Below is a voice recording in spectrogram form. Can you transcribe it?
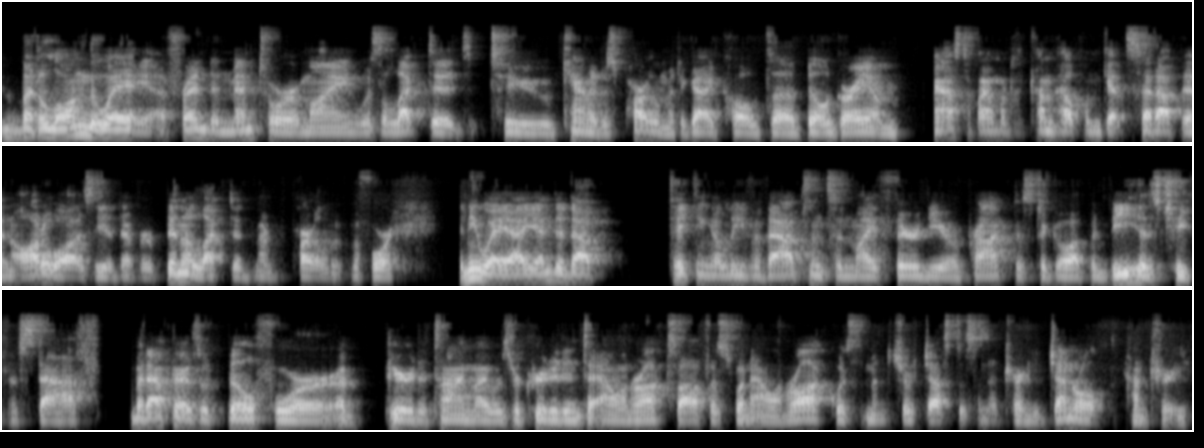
But along the way, a friend and mentor of mine was elected to Canada's Parliament, a guy called uh, Bill Graham. I asked if I wanted to come help him get set up in Ottawa as he had never been elected member of Parliament before. Anyway, I ended up taking a leave of absence in my third year of practice to go up and be his chief of staff. But after I was with Bill for a period of time, I was recruited into Allan Rock's office when Allan Rock was the Minister of Justice and Attorney General of the country.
